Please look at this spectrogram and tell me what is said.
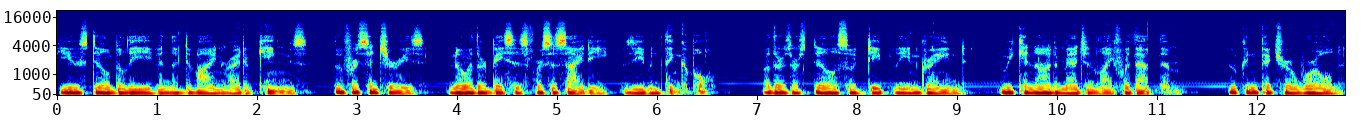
Few still believe in the divine right of kings, though for centuries no other basis for society was even thinkable. Others are still so deeply ingrained that we cannot imagine life without them. Who can picture a world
